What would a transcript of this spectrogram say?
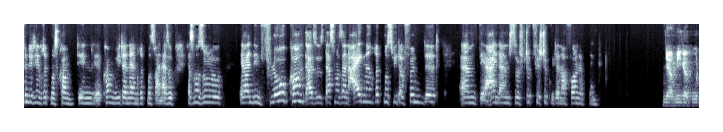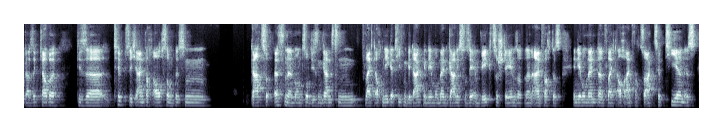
finde den Rhythmus, komm, den kommen wieder in den Rhythmus rein. Also dass man so ja in den Flow kommt, also dass man seinen eigenen Rhythmus wieder findet, ähm, der einen dann so Stück für Stück wieder nach vorne bringt. Ja, mega gut. Also ich glaube, dieser Tipp, sich einfach auch so ein bisschen da zu öffnen und so diesen ganzen vielleicht auch negativen Gedanken in dem Moment gar nicht so sehr im Weg zu stehen, sondern einfach das in dem Moment dann vielleicht auch einfach zu akzeptieren, ist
